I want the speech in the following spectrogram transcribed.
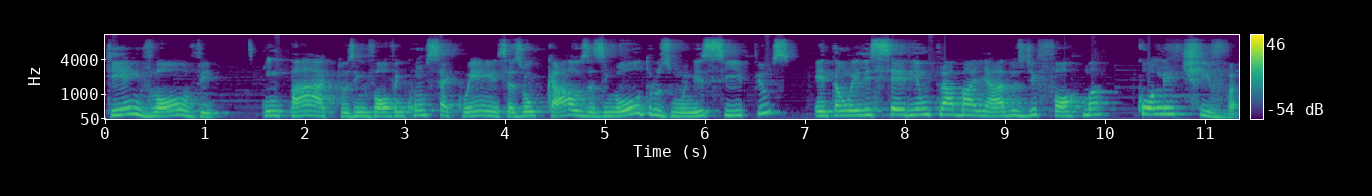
que envolve impactos, envolvem consequências ou causas em outros municípios, então eles seriam trabalhados de forma coletiva.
